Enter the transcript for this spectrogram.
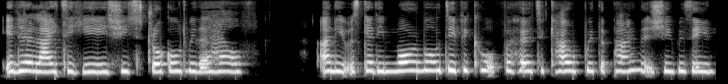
In her later years, she struggled with her health, and it was getting more and more difficult for her to cope with the pain that she was in.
